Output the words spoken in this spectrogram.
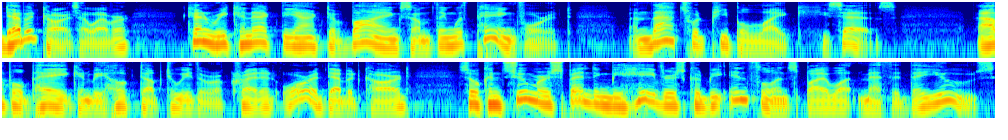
Debit cards, however, can reconnect the act of buying something with paying for it. And that's what people like, he says. Apple Pay can be hooked up to either a credit or a debit card, so consumers' spending behaviors could be influenced by what method they use.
